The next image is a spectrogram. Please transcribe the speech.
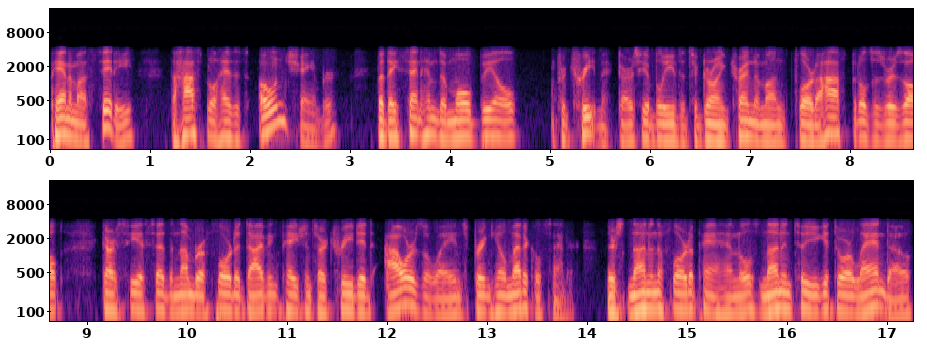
Panama City. The hospital has its own chamber, but they sent him to Mobile for treatment. Garcia believes it's a growing trend among Florida hospitals. As a result, Garcia said the number of Florida diving patients are treated hours away in Spring Hill Medical Center. There's none in the Florida panhandles, none until you get to Orlando.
